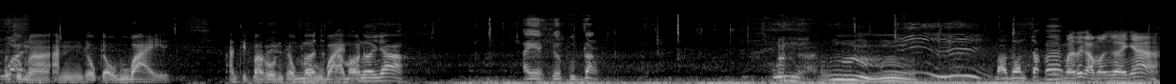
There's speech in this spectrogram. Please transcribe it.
Nói chung là ăn theo kiểu Dubai. Ăn thịt baron theo kiểu Mời tất Dubai mọi người nhá Anh này, chưa tụt răng. Ba giòn chắc ấy Mời tất cả mọi người nhá.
